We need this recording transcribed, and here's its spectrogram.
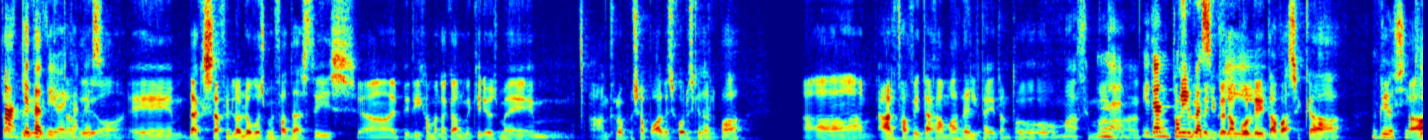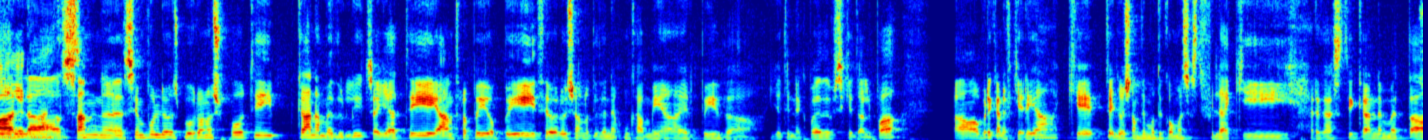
Α, δύο, και τα δύο έκανες. Ε, εντάξει, σαν φιλόλογος, μην φανταστείς, επειδή είχαμε να κάνουμε κυρίως με ανθρώπους από άλλες χώρες κτλ. ΑΒ, Γ, Δ ήταν το μάθημα. Ναι, ήταν το, πολύ το βασική... ήταν πολύ τα βασικά. Γλωσσική Αλλά σαν ε, σύμβουλος μπορώ να σου πω ότι κάναμε δουλίτσα γιατί οι άνθρωποι οι οποίοι θεωρούσαν ότι δεν έχουν καμία ελπίδα για την εκπαίδευση κτλ. Βρήκαν ευκαιρία και τελειώσαν δημοτικό μέσα στη φυλακή, εργαστήκαν μετά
